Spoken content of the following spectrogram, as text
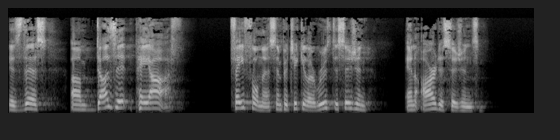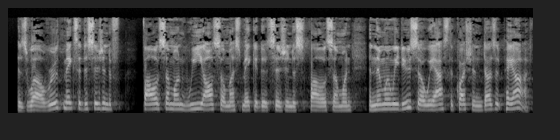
is this um, Does it pay off? Faithfulness, in particular, Ruth's decision and our decisions as well. Ruth makes a decision to follow someone. We also must make a decision to follow someone. And then when we do so, we ask the question Does it pay off?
